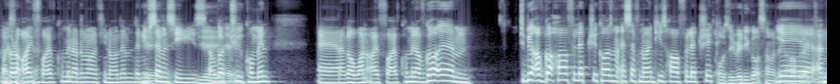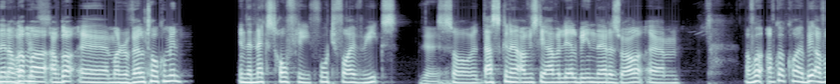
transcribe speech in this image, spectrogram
I've got an i7, i5 coming. I don't know if you know them. The new Yeah, seven yeah. series. Yeah, I've got yeah, two yeah. coming, and I got one i5 coming. I've got um, to be I've got half electric cars. My SF90 is half electric. Oh, so you really got some of yeah, yeah. And then I've got my? I've got uh, my Revuelto coming in the next hopefully four to five weeks. Yeah, yeah. So that's gonna obviously have a little bit in there as well. Um, I've got I've got quite a bit. I've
